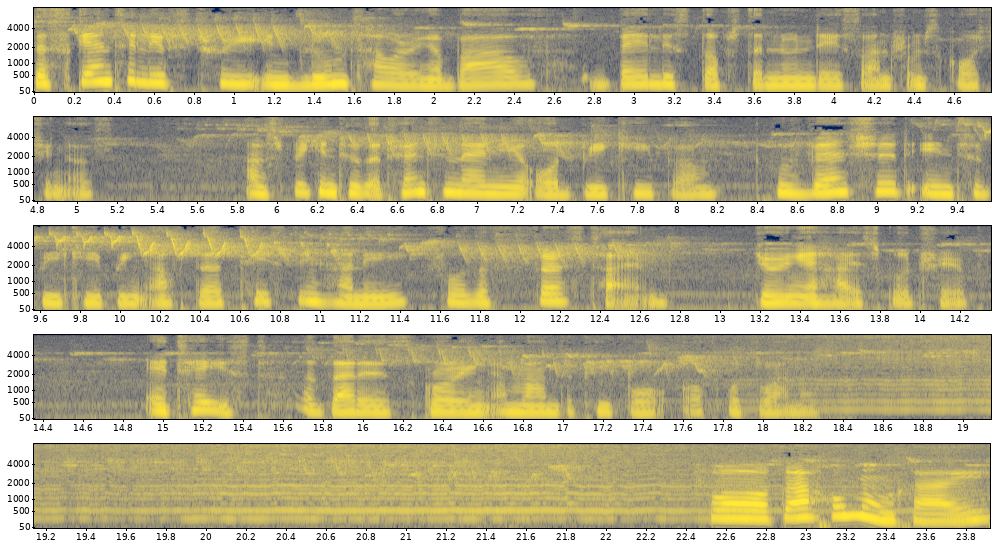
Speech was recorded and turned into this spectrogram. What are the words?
The scanty leafed tree in bloom towering above barely stops the noonday sun from scorching us. I'm speaking to the 29 year old beekeeper who ventured into beekeeping after tasting honey for the first time during a high school trip, a taste that is growing among the people of Botswana. For Kaho Mongai,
